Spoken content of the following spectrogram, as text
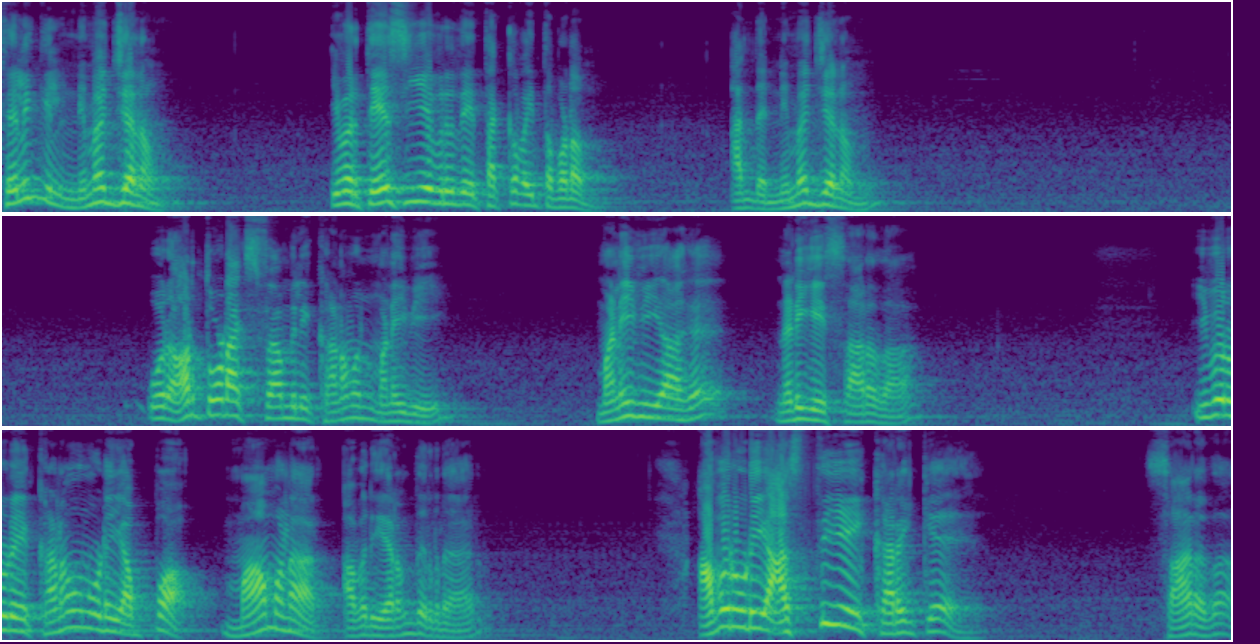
தெலுங்கில் நிமஜ்ஜனம். இவர் தேசிய விருதை தக்க வைத்த படம். அந்த நிமஜ்ஜனம் ஒரு ஆர்த்தோடாக்ஸ் ஃபேமிலி கணவன் மனைவி மனைவியாக நடிகை சாரதா இவருடைய கணவனுடைய அப்பா மாமனார் அவர் இறந்துடுறார். அவருடைய அஸ்தியை கரைக்க சாரதா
